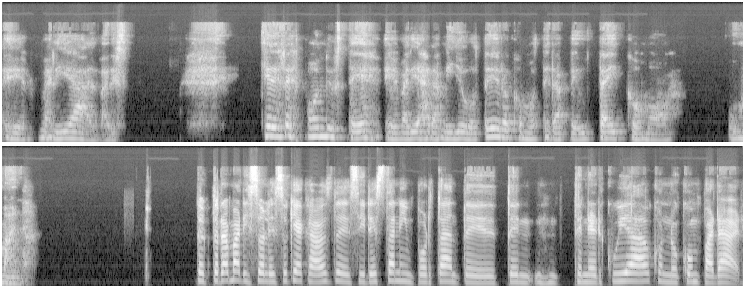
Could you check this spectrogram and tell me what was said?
eh, María Álvarez. ¿Qué responde usted, eh, María Jaramillo Botero, como terapeuta y como humana? Doctora Marisol, eso que acabas de decir es tan importante, tener cuidado con no comparar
